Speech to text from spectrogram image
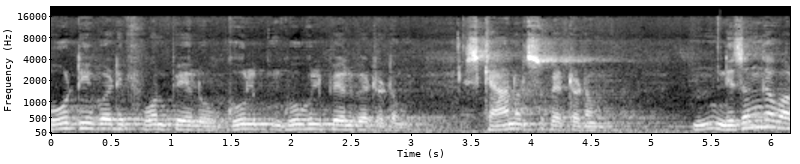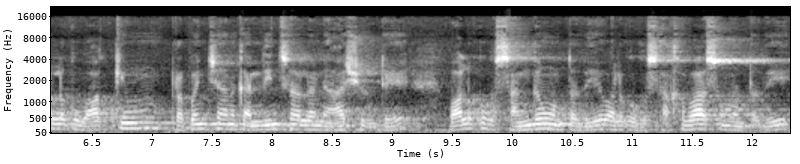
పోటీపడి ఫోన్పేలు గూగుల్ గూగుల్ పేలు పెట్టడం స్కానర్స్ పెట్టడం నిజంగా వాళ్ళకు వాక్యం ప్రపంచానికి అందించాలని ఆశ ఉంటే వాళ్ళకు ఒక సంఘం ఉంటుంది వాళ్ళకు ఒక సహవాసం ఉంటుంది.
